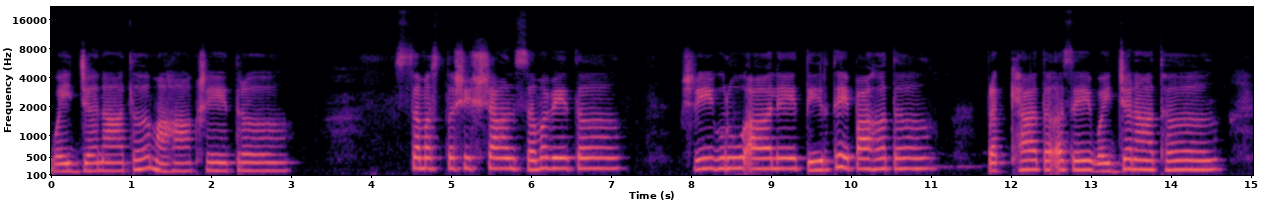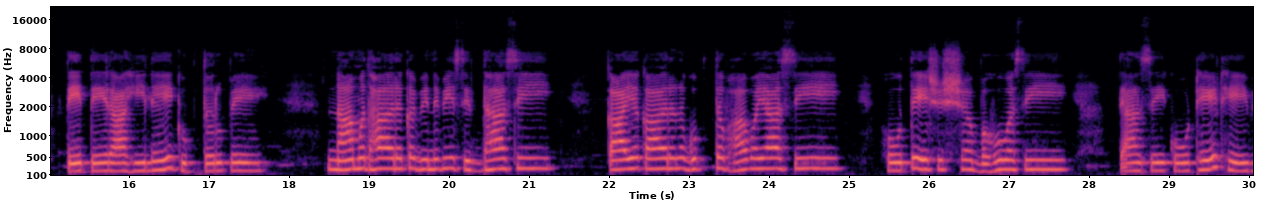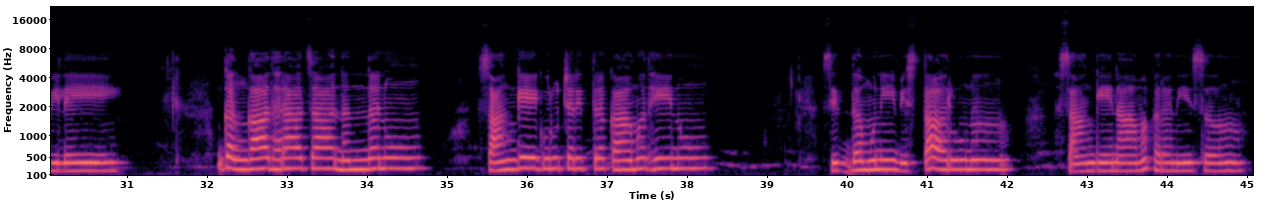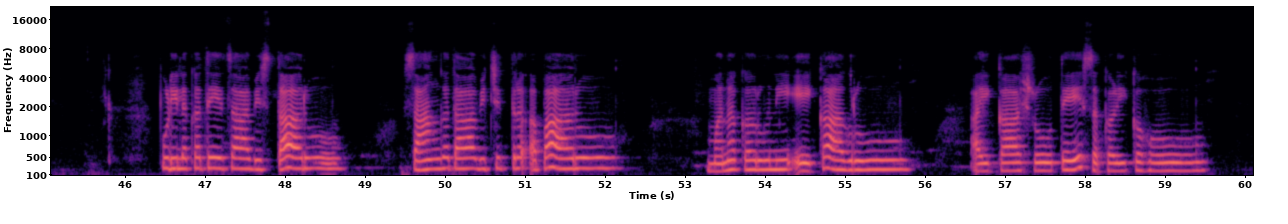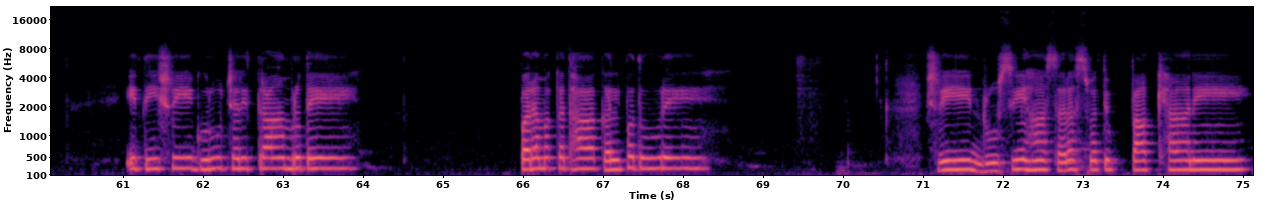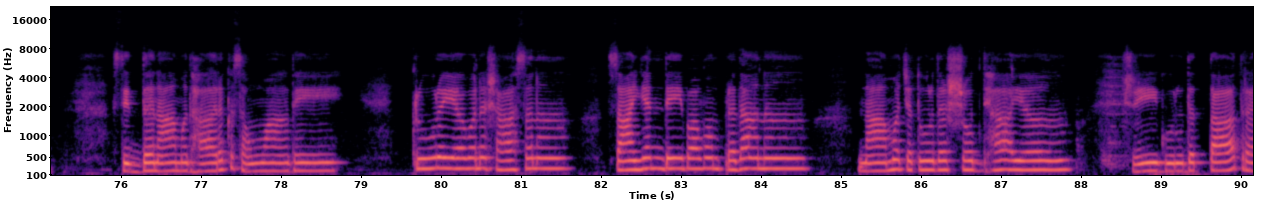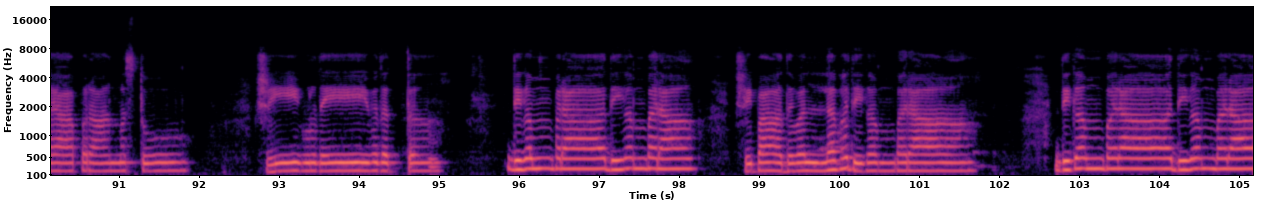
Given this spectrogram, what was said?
वैजनाथ महाक्षेत्र। समस्त शिष्यां समवेत। श्री गुरु आले तीर्थे पाहत। प्रख्यात असे वैजनाथ। ते ते राहिले गुप्तरूपे. नामधारक विनवी सिद्धासी काय कारण गुप्त भावयासी होते शिष्य बहुवसी त्यासे कोठे ठेविले? गंगाधराचा नंदनू सांगे गुरुचरित्र कामधेनू सिद्धमुनी विस्तारून सांगे नामकरणीस पुढील कथेचा विस्तारू सांगता विचित्र अपारू. मन करुनी एकाग्रू ऐका श्रोते सकळी कहो इति श्री गुरुचरित्रामृते. परमकथा कल्पतूरे. श्री नृसिंह सरस्वत्युपाख्याने. सिद्धनामधारक संवादे क्रूरयवन शासन सायं देवावं प्रदान। नाम चतुर्दशोऽध्याय श्री गुरुदत्तात्रयापरान्मस्तु श्री गुरुदेव दत्त दिगंबरा दिगंबरा श्रीपादवल्लभ दिगंबरा दिगंबरा दिगंबरा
